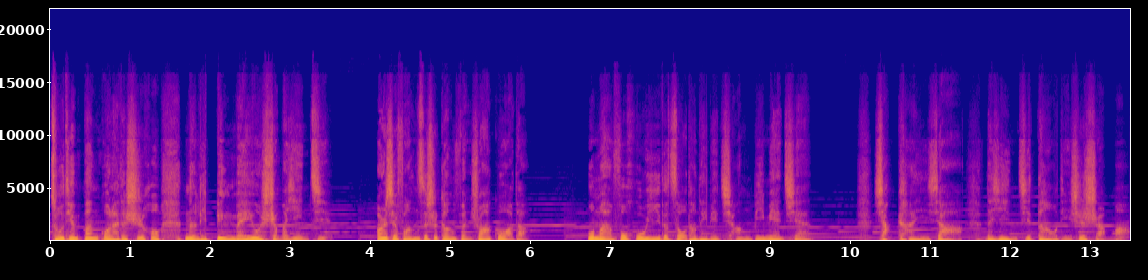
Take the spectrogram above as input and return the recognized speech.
昨天搬过来的时候，那里并没有什么印记，而且房子是刚粉刷过的。我满腹狐疑地走到那面墙壁面前，想看一下那印记到底是什么。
